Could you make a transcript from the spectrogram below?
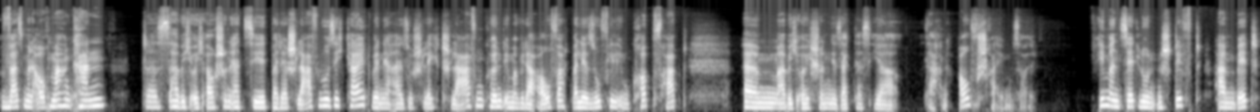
Was man auch machen kann, das habe ich euch auch schon erzählt bei der Schlaflosigkeit, wenn ihr also schlecht schlafen könnt, immer wieder aufwacht, weil ihr so viel im Kopf habt, ähm, habe ich euch schon gesagt, dass ihr Sachen aufschreiben sollt. Immer ein Zettel und ein Stift am Bett,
